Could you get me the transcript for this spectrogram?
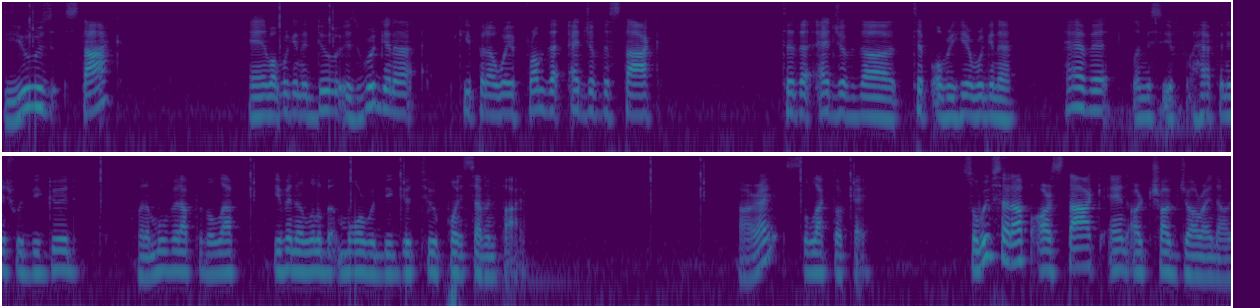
Use stock. And what we're going to do is we're going to keep it away from the edge of the stock to the edge of the tip over here. We're going to have it. Let me see if half an inch would be good. I'm to move it up to the left. Even a little bit more would be good too, 0.75. All right, select OK. So we've set up our stock and our chuck jaw right now.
